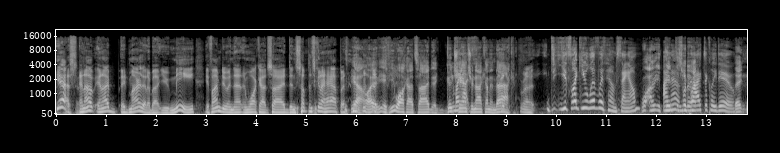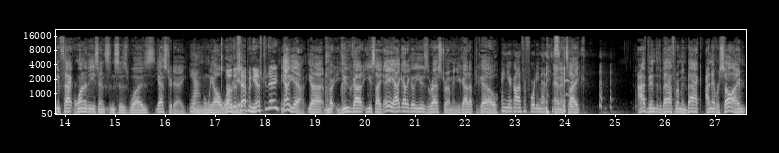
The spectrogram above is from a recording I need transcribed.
Yes, and I and I admire that about you. Me, if I'm doing that and walk outside, then something's going to happen. Yeah, if, if you walk outside, a good You chance not- you're not coming back. right. It's like you live with him, Sam. Well, I, it, I know that's you what it practically do. In fact, one of these instances was yesterday Yeah. when, when we all were Oh, this here. happened yesterday. Yeah, yeah, yeah. You got you was like, hey, I got to go use the restroom, and you got up to go, And you're gone for 40 minutes. and it's like, I've been to the bathroom and back. I never saw him.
